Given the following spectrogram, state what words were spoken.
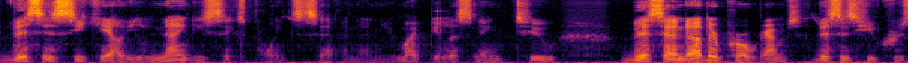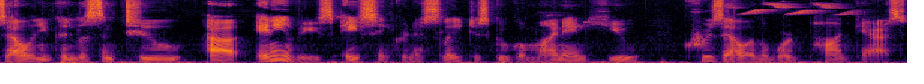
This is CKLU 96.7, and you might be listening to this and other programs. This is Hugh Kruzel, and you can listen to uh, any of these asynchronously. Just Google my name, Hugh Kruzel, and the word podcast,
